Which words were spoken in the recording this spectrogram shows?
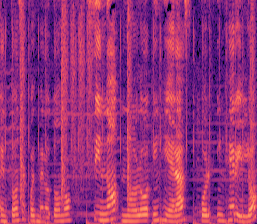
entonces pues me lo tomo. Si no, no lo ingieras por ingerirlo.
